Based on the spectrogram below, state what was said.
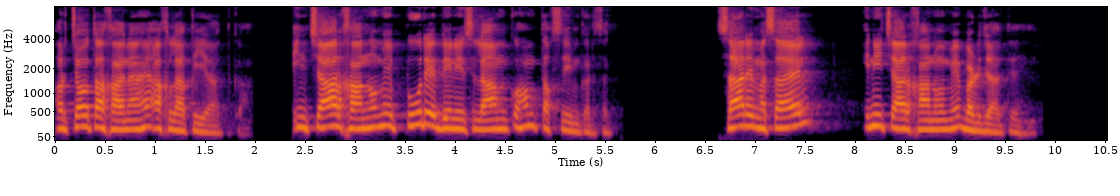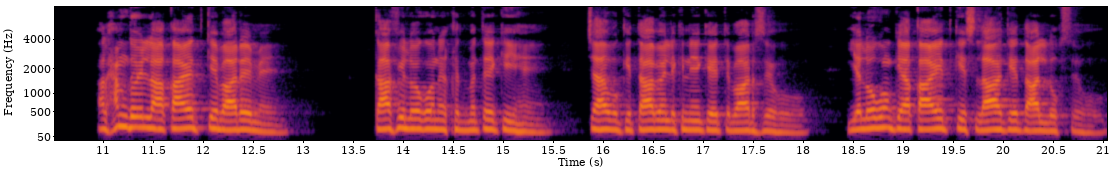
और चौथा खाना है अखलाक़ियात का। इन चार खानों में पूरे दिन इस्लाम को हम तकसीम कर सकते सारे मसाइल इन्हीं चार खानों में बढ़ जाते हैं। अल्हम्दुलिल्लाह के बारे में काफ़ी लोगों ने खिदमतें की हैं, चाहे वो किताबें लिखने के अतबार से हो, या लोगों के अकायद की असलाह के ताल्लुक़ से हो,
